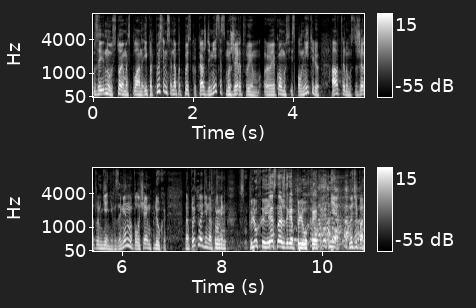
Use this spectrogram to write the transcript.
ну, стоимость плана, и подписываемся на подписку. Каждый месяц мы жертвуем э, якомусь исполнителю, автору, жертвуем деньги. Взамен мы получаем плюхи. На прикладі, например, С плюхой, я знаю, что такая плюха. Ні, ну типа,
